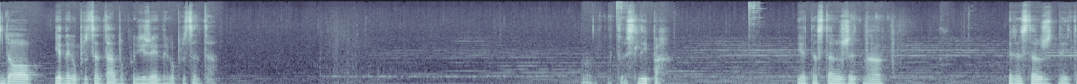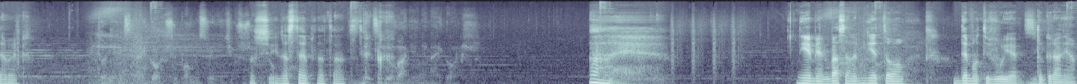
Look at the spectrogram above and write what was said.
do 1% albo poniżej 1%. No, To jest lipa. Jedna starożytna. Jeden starożytny itemek. To nie jest najgorszy pomysł, jaki ci przyszedł. Znaczy i następna ta. Zdecydowanie nie najgorszy. Aj. Nie wiem jak was, ale mnie to demotywuje do grania.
